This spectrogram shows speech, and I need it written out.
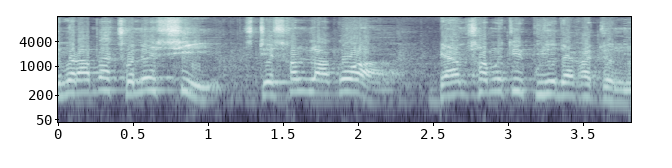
এবার আমরা চলে এসেছি স্টেশন লাগোয়া ব্যায়াম সমিতির পুজো দেখার জন্য।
